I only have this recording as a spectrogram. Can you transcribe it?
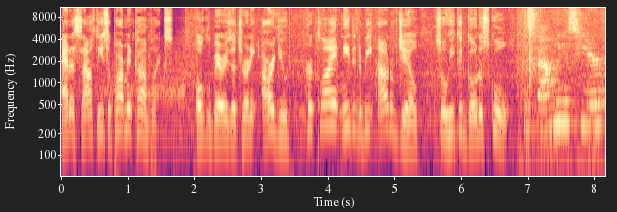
at a Southeast apartment complex. Okelberry's attorney argued her client needed to be out of jail so he could go to school. His family is here.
